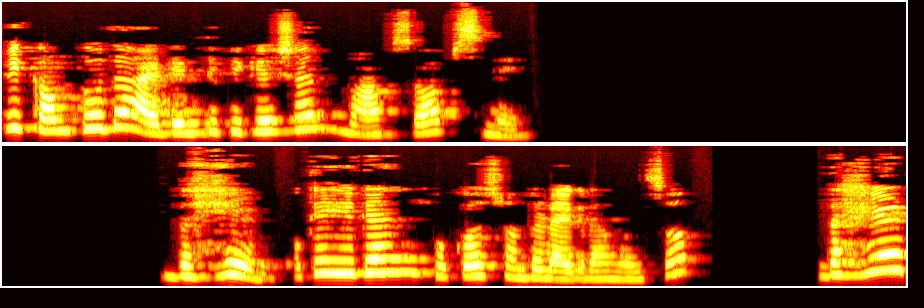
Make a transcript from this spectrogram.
we come to the identification marks of snail the head okay? You can focus from the diagram also. The head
